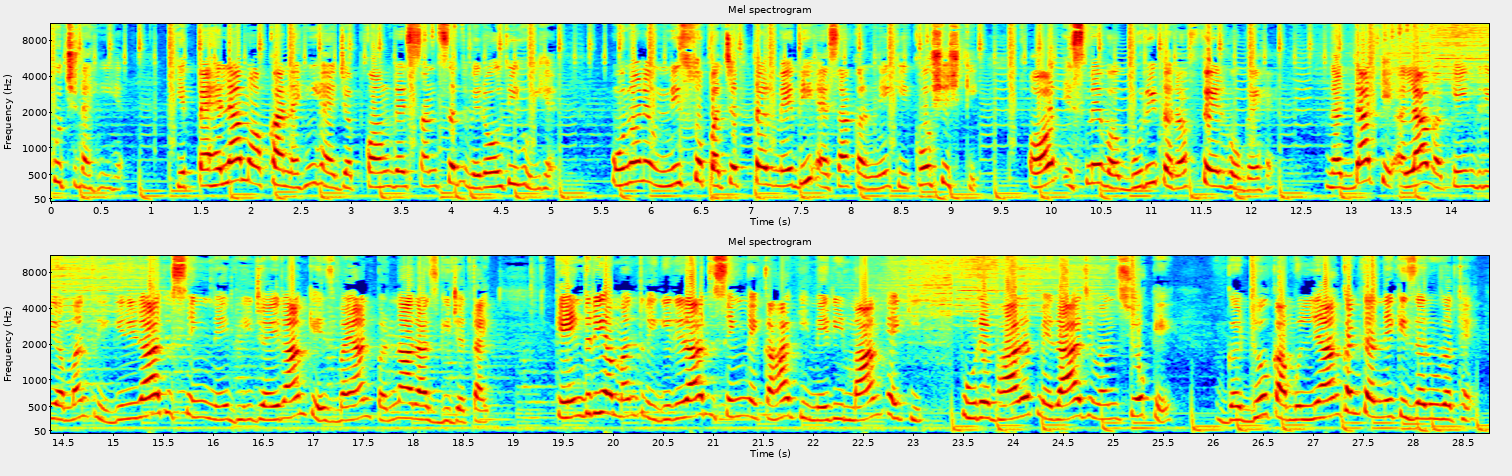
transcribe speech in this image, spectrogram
कुछ नहीं है। ये पहला मौका नहीं है जब कांग्रेस संसद विरोधी हुई है। उन्होंने 1975 में भी ऐसा करने की कोशिश की और इसमें वह बुरी तरह फेल हो गए हैं। नड्डा के अलावा केंद्रीय मंत्री गिरिराज सिंह ने भी जयराम के इस बयान पर नाराज़गी जताई। केंद्रीय मंत्री गिरिराज सिंह ने कहा कि मेरी मांग है कि पूरे भारत में राजवंशियों के गड्ढों का मूल्यांकन करने की ज़रूरत है।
